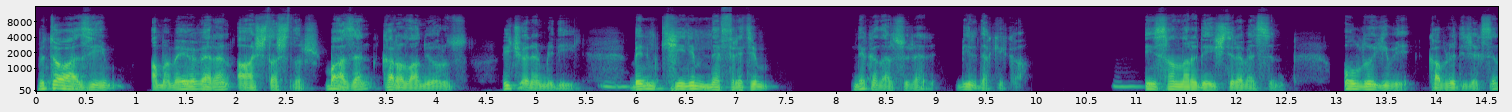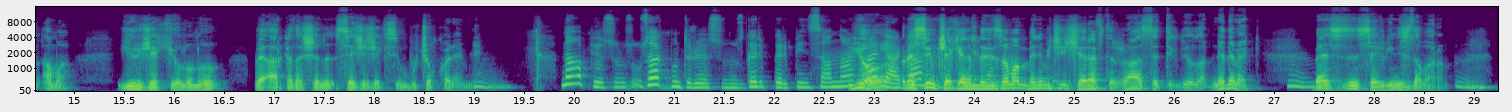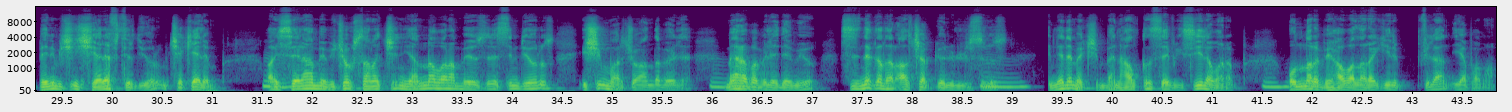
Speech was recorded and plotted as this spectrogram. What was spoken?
Mütevaziyim ama meyve veren ağaç taşılır. Bazen karalanıyoruz. Hiç önemli değil. Hı. Benim kinim, nefretim ne kadar sürer? Bir dakika. Hı. İnsanları değiştiremezsin. Olduğu gibi kabul edeceksin ama yürüyecek yolunu ve arkadaşını seçeceksin. Bu çok önemli. Hı. Ne yapıyorsunuz? Uzak mı duruyorsunuz? Garip garip insanlar her Yok yerden. resim çekelim dediği zaman benim için şereftir. Rahatsız ettik diyorlar. Ne demek? Hı. Ben sizin sevginizle varım. Hı. Benim için şereftir diyorum. Çekelim. Hı. Ay Selami birçok sanatçının yanına varamıyoruz resim diyoruz. İşim var şu anda böyle. Hı. Merhaba bile demiyor. Siz ne kadar alçak gönüllüsünüz. Hı. E ne demek şimdi ben halkın sevgisiyle varım. Hı. Onlara bir havalara girip filan yapamam.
